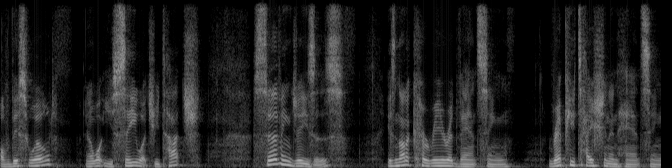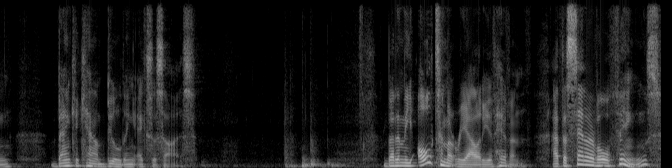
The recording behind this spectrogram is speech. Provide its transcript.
of this world, you know, what you see, what you touch, serving Jesus is not a career advancing, reputation enhancing, bank account building exercise. But in the ultimate reality of heaven, at the center of all things,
